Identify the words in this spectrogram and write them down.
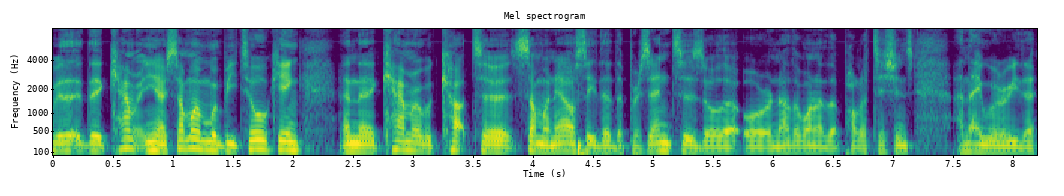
The, the, camera, you know, someone would be talking and the camera would cut to someone else, either the presenters or the, or another one of the politicians, and they were either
